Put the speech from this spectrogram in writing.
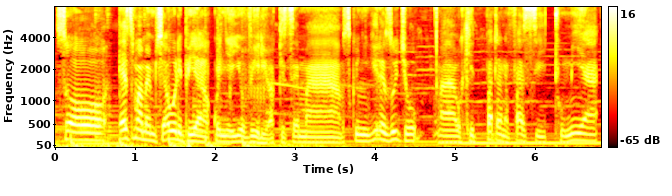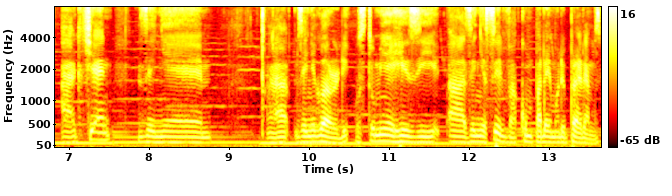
So Esma amemshauri pia kwenye hiyo video akisema siku nyingine Zuchu, uh, ukipata nafasi tumia uh, chain zenye uh, zenye gold, usitumie hizi uh, zenye silver kumpa Diamond Platnumz.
